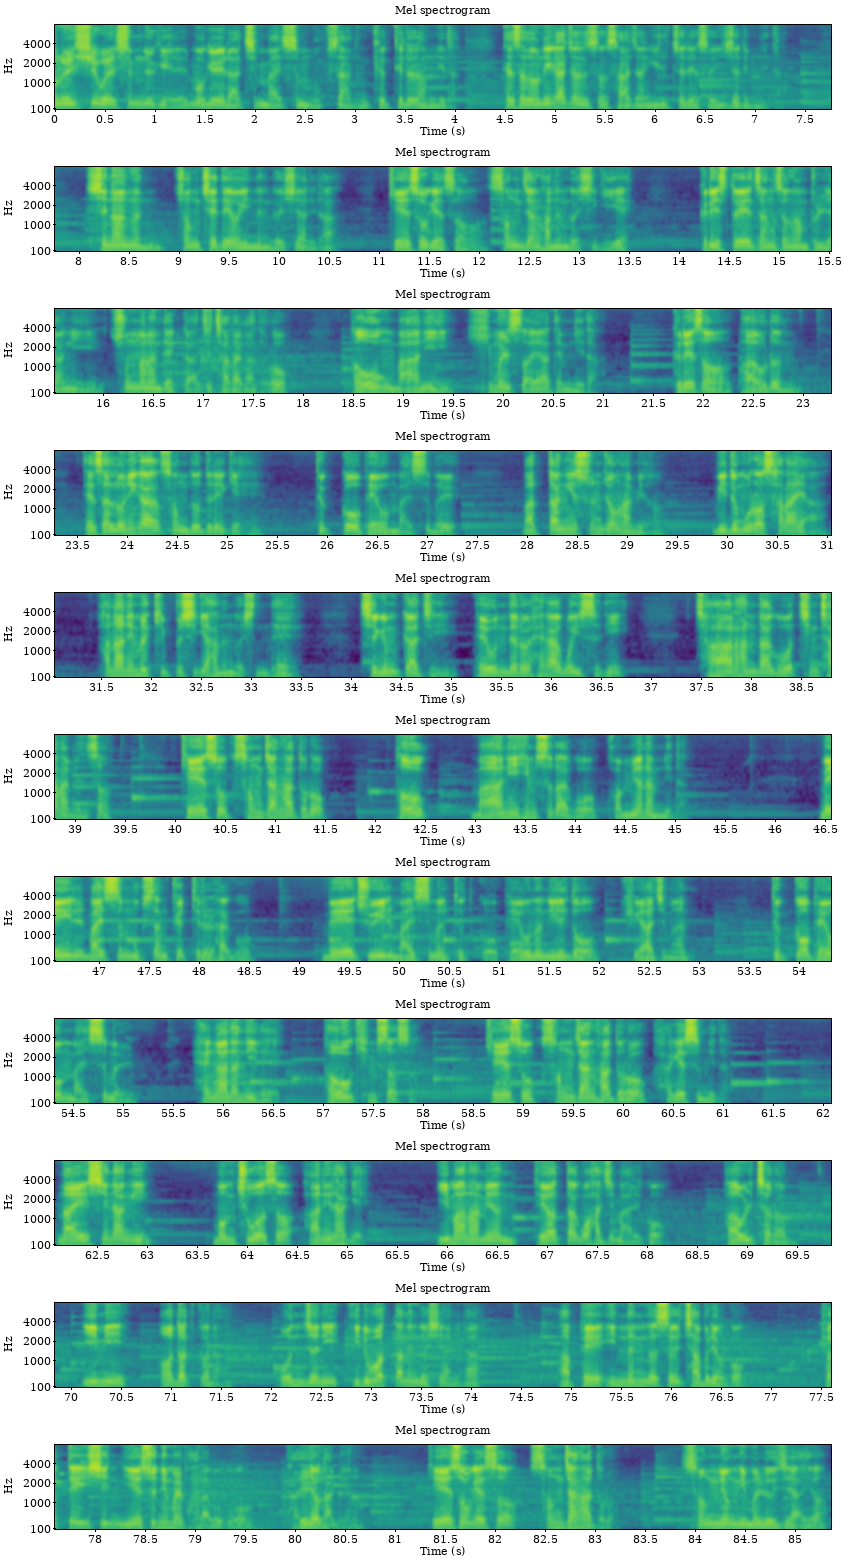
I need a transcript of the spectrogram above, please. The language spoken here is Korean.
오늘 10월 16일 목요일 아침 말씀 묵상 큐티를 합니다. 데살로니가전서 4장 1절에서 2절입니다. 신앙은 정체되어 있는 것이 아니라 계속해서 성장하는 것이기에 그리스도의 장성한 분량이 충만한 데까지 자라가도록 더욱 많이 힘을 써야 됩니다. 그래서 바울은 데살로니가 성도들에게 듣고 배운 말씀을 마땅히 순종하며 믿음으로 살아야 하나님을 기쁘시게 하는 것인데 지금까지 배운 대로 행하고 있으니 잘한다고 칭찬하면서 계속 성장하도록 더욱 많이 힘쓰라고 권면합니다. 매일 말씀 묵상 큐티를 하고 매 주일 말씀을 듣고 배우는 일도 귀하지만 듣고 배운 말씀을 행하는 일에 더욱 힘써서 계속 성장하도록 하겠습니다. 나의 신앙이 멈추어서 안일하게 이만하면 되었다고 하지 말고 바울처럼 이미 얻었거나 온전히 이루었다는 것이 아니라 앞에 있는 것을 잡으려고 표대이신 예수님을 바라보고 달려가며 계속해서 성장하도록 성령님을 의지하여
